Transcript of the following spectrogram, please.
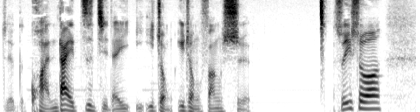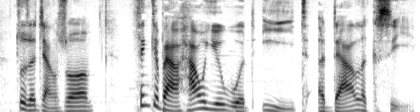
这个款待自己的一一种一种方式。所以说，作者讲说，think about how you would eat a delicacy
